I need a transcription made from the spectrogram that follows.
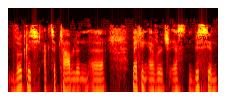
wirklich akzeptablen äh, Betting Average erst ein bisschen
